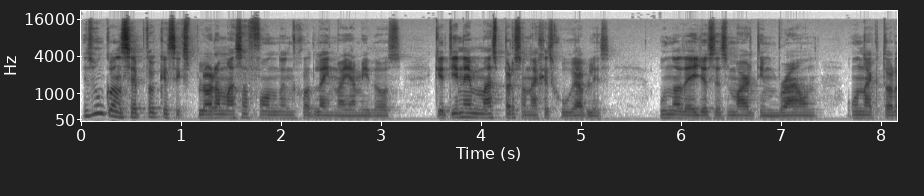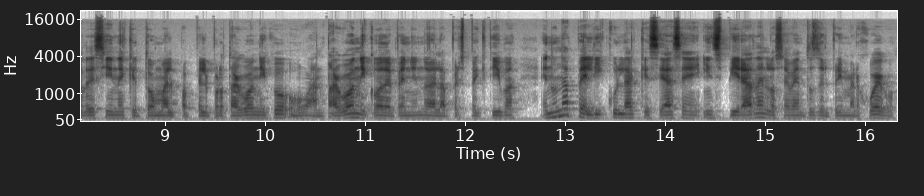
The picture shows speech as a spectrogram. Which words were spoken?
Es un concepto que se explora más a fondo en Hotline Miami 2, que tiene más personajes jugables. Uno de ellos es Martin Brown, un actor de cine que toma el papel protagónico o antagónico, dependiendo de la perspectiva, en una película que se hace inspirada en los eventos del primer juego.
